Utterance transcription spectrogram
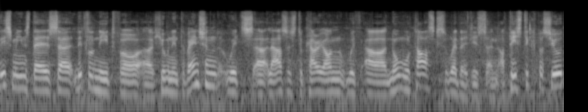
This means there's uh, little need for uh, human intervention, which uh, allows us to carry on with our normal tasks, whether it is an artistic pursuit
